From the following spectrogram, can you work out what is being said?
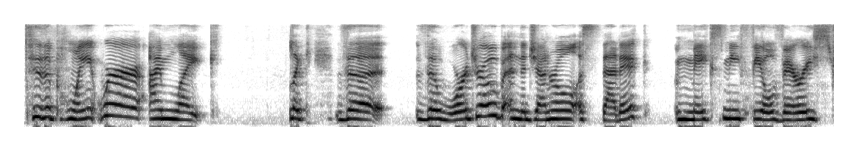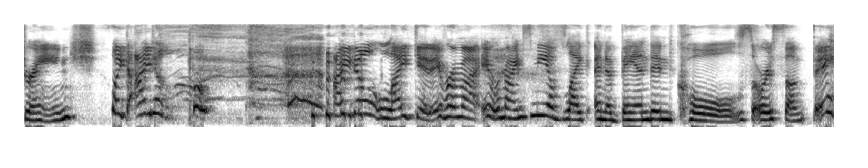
to the point where i'm like like the the wardrobe and the general aesthetic makes me feel very strange like i don't i don't like it it, remi- it reminds me of like an abandoned Kohl's or something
